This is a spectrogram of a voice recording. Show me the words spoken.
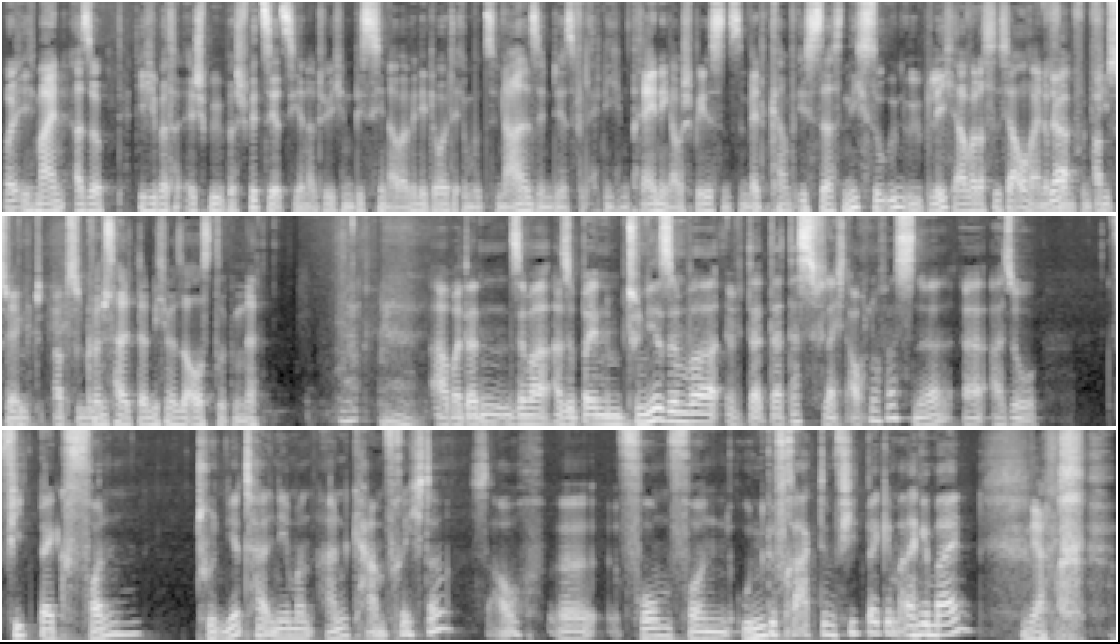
Und ich meine, also ich, über, ich überspitze jetzt hier natürlich ein bisschen, aber wenn die Leute emotional sind, jetzt vielleicht nicht im Training, aber spätestens im Wettkampf, ist das nicht so unüblich, aber das ist ja auch eine Ja, Form von Feedback. absolut, absolut. Können es halt dann nicht mehr so ausdrücken, ne? Aber dann sind wir, also bei einem Turnier sind wir, da, da, das ist vielleicht auch noch was, ne? Äh, Also Feedback von Turnierteilnehmern an Kampfrichter ist auch äh, Form von ungefragtem Feedback im Allgemeinen. Ja.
